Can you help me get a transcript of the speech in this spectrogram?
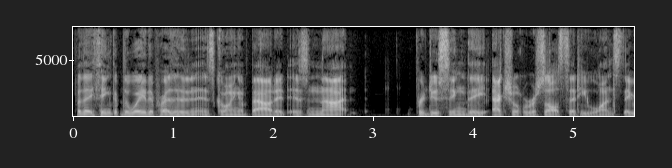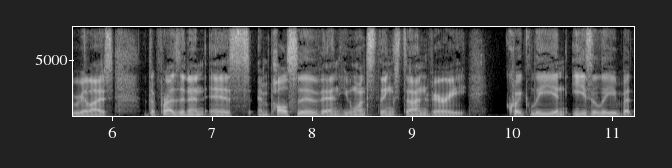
But they think that the way the president is going about it is not producing the actual results that he wants. They realize that the president is impulsive and he wants things done very quickly and easily, but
